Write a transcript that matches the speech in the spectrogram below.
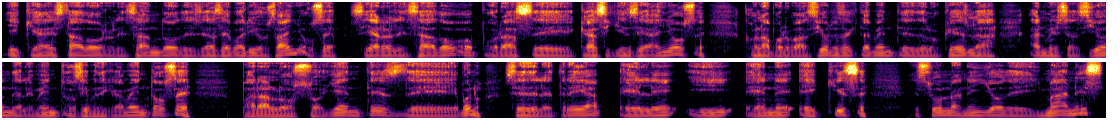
y que ha estado realizando desde hace varios años. Se ha realizado por hace casi 15 años con la aprobación exactamente de lo que es la Administración de Alimentos y Medicamentos para los oyentes de, bueno, se deletrea L-I-N-X. Es un anillo de imanes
